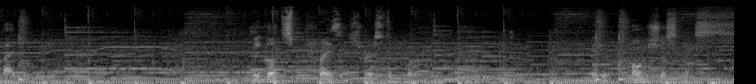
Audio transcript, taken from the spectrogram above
Bible reading plan. May God's presence rest upon you. May the consciousness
